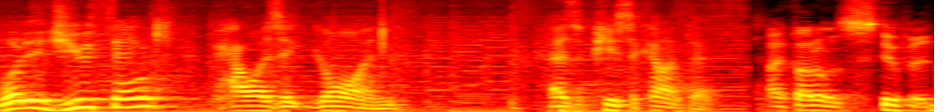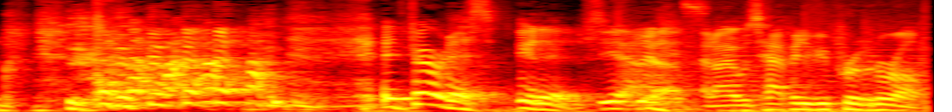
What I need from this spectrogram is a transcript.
what did you think? How has it gone as a piece of content? I thought it was stupid. In fairness, it is. Yeah. And I was happy to be proven wrong.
